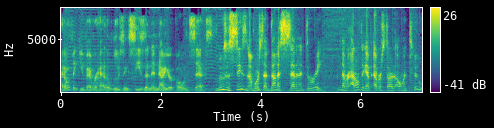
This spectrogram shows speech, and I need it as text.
I don't think you've ever had a losing season and now you're 0 and 6. Losing season, the worst I've done is seven and three. I've never. I don't think I've ever started zero and two.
